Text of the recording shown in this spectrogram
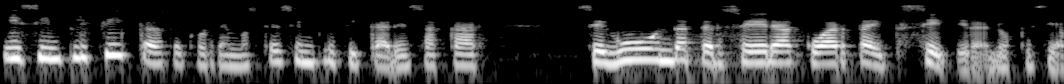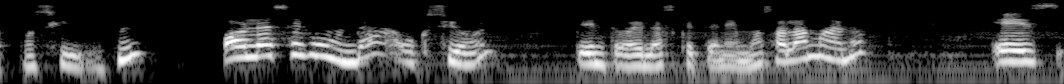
y simplificas. Recordemos que simplificar es sacar segunda, tercera, cuarta, etcétera, lo que sea posible. O la segunda opción, dentro de las que tenemos a la mano, es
